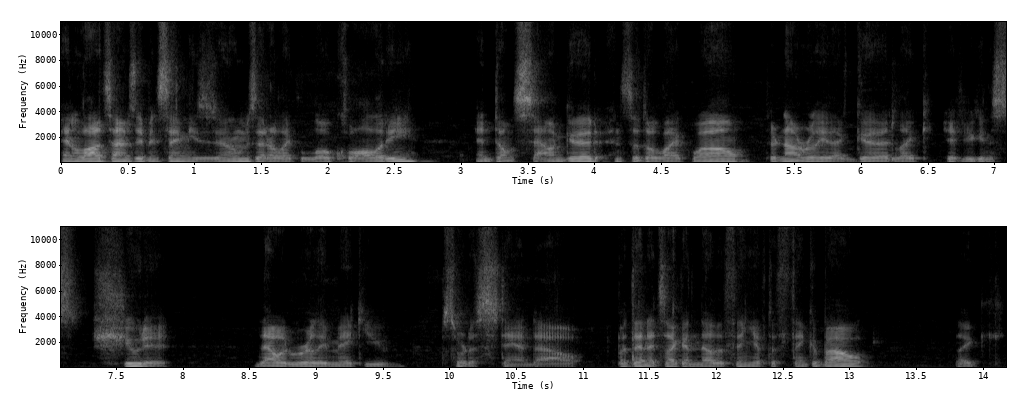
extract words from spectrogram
and a lot of times they've been sending these zooms that are like low quality and don't sound good, and so they're like, well, they're not really that good. Like if you can shoot it, that would really make you sort of stand out. But then it's like another thing you have to think about, like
